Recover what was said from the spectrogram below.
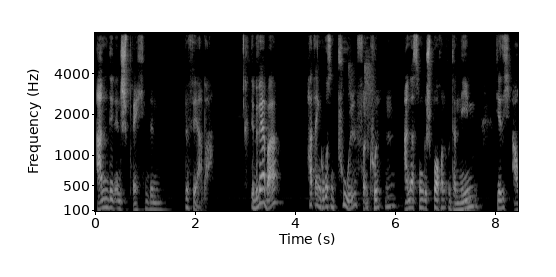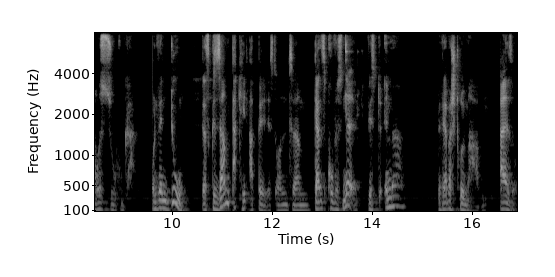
an den entsprechenden Bewerber. Der Bewerber hat einen großen Pool von Kunden, andersrum gesprochen Unternehmen, die er sich aussuchen kann. Und wenn du das Gesamtpaket abbildest und ähm, ganz professionell, wirst du immer Bewerberströme haben. Also,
